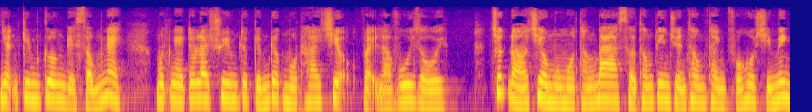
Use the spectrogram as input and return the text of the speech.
nhận kim cương để sống này. Một ngày tôi livestream tôi kiếm được 1-2 triệu, vậy là vui rồi. Trước đó chiều mùng 1 tháng 3, Sở Thông tin Truyền thông thành phố Hồ Chí Minh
